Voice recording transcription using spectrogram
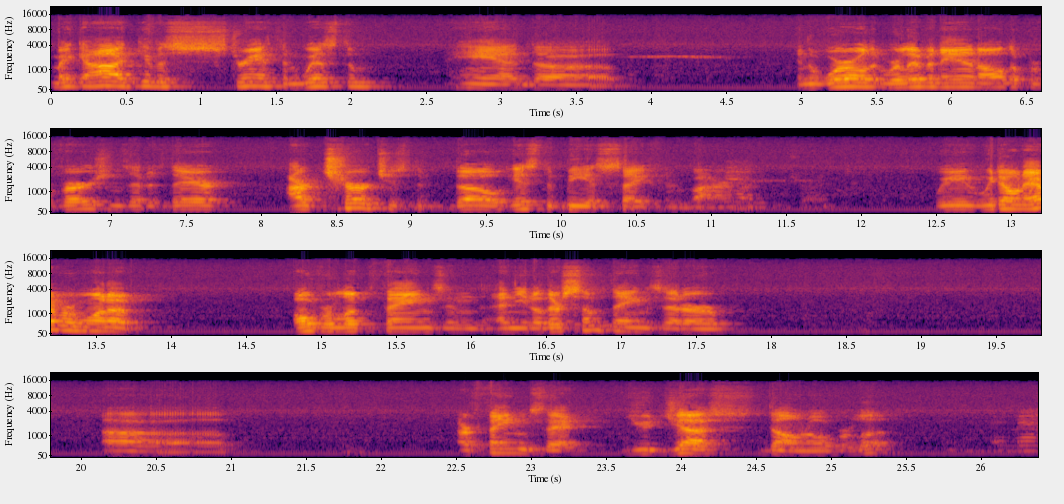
may God give us strength and wisdom, and uh, in the world that we're living in, all the perversions that is there, our church is to, though is to be a safe environment. We we don't ever want to overlook things, and and you know there's some things that are. Uh, are things that you just don't overlook. Amen.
